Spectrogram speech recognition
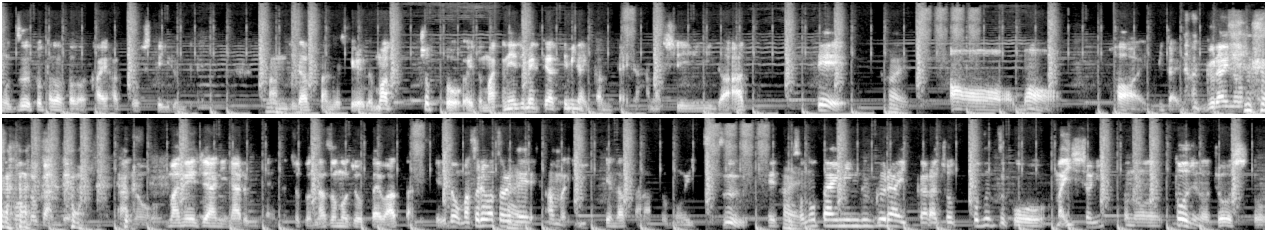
もうずっとただただ開発をしているみたいな感じだったんですけれど、まあ、ちょっと,、えーと、マネジメントやってみないかみたいな話があって、はい、ああ、まあ、はいみたいなぐらいの 温度感であのマネージャーになるみたいな、ちょっと謎の状態はあったんですけれど、まあ、それはそれであんまりいい点だったなと思いつつ、えっと、そのタイミングぐらいからちょっとずつこう、まあ、一緒にその当時の上司と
